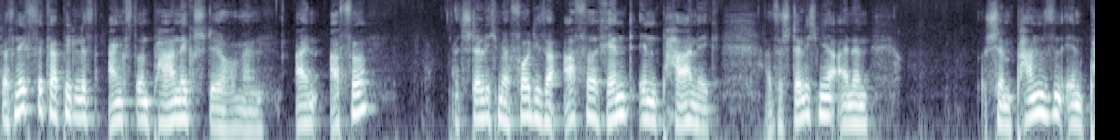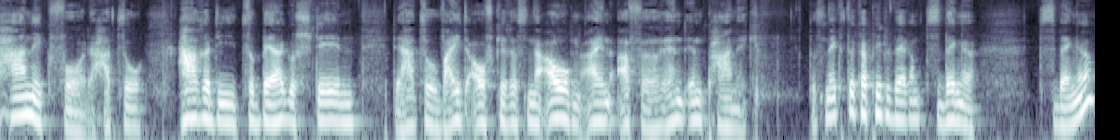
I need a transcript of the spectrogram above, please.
Das nächste Kapitel ist Angst- und Panikstörungen. Ein Affe, jetzt stelle ich mir vor, dieser Affe rennt in Panik. Also stelle ich mir einen Schimpansen in Panik vor. Der hat so Haare, die zu Berge stehen. Der hat so weit aufgerissene Augen. Ein Affe rennt in Panik. Das nächste Kapitel wären Zwänge. Zwänge.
